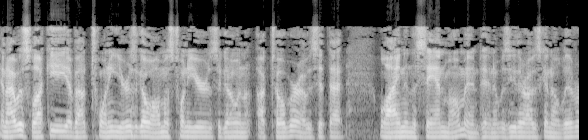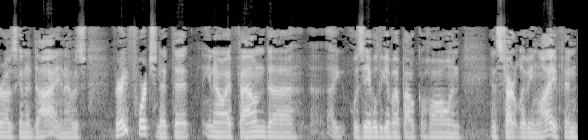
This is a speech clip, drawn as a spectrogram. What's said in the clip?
And I was lucky about 20 years ago, almost 20 years ago in October, I was at that line in the sand moment and it was either I was going to live or I was going to die. And I was very fortunate that, you know, I found, uh, I was able to give up alcohol and, and start living life. And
